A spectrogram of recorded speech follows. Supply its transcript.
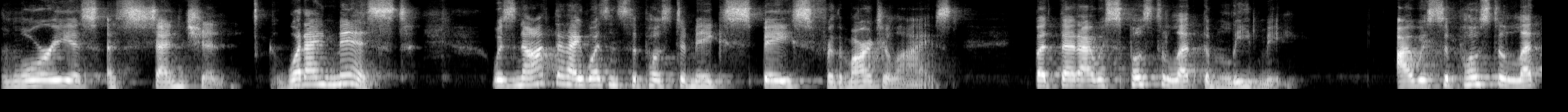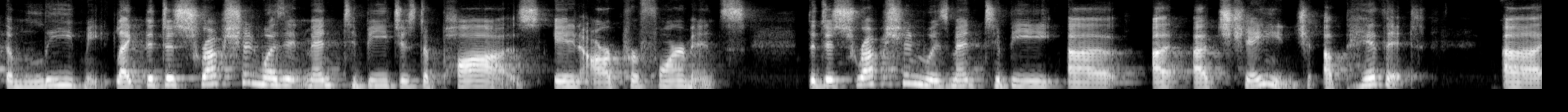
glorious ascension. What I missed was not that I wasn't supposed to make space for the marginalized, but that I was supposed to let them lead me. I was supposed to let them lead me. Like the disruption wasn't meant to be just a pause in our performance. The disruption was meant to be a, a, a change, a pivot, uh,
